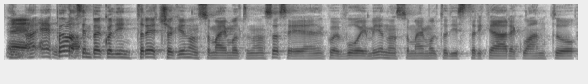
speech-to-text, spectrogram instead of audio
eh, eh, eh però esatto. sempre quell'intreccio che io non so mai molto, non so se voi, ma io non so mai molto districare quanto,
